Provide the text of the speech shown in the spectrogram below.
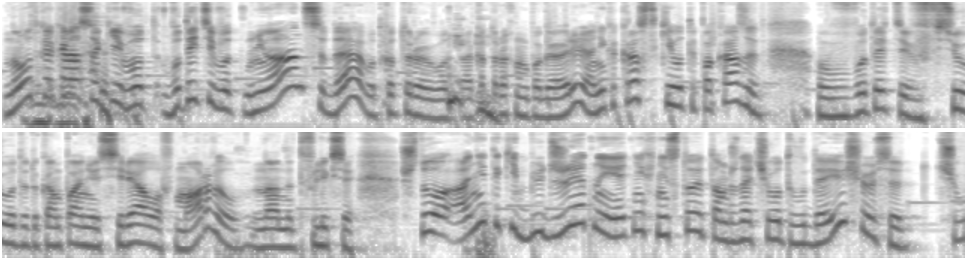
Ну вот как раз таки вот, вот эти вот нюансы, да, вот которые вот, о которых мы поговорили, они как раз таки вот и показывают вот эти, всю вот эту компанию сериалов Marvel на Netflix, что они такие бюджетные, и от них не стоит там ждать чего-то выдающегося, чего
